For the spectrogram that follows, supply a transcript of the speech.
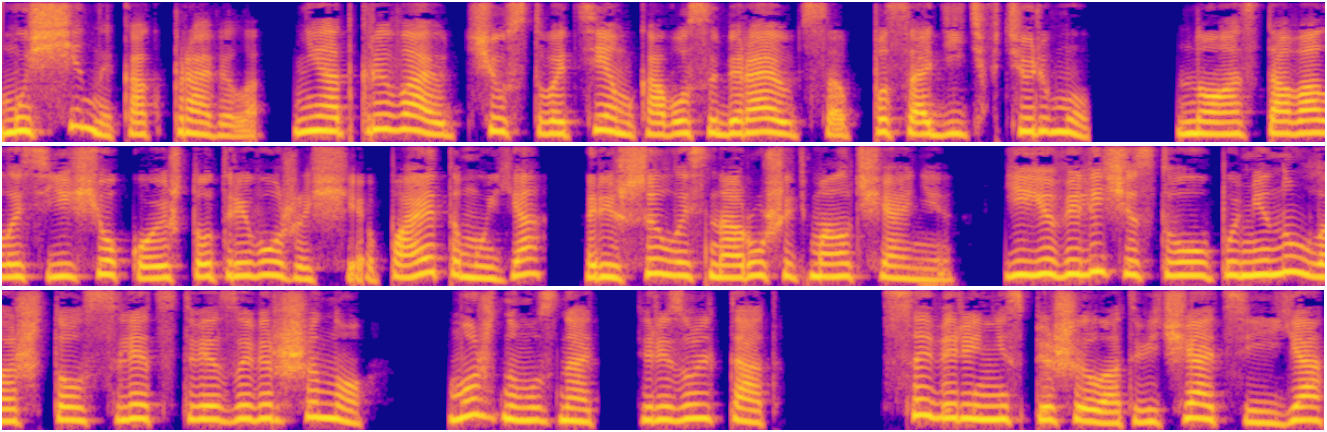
Мужчины, как правило, не открывают чувства тем, кого собираются посадить в тюрьму. Но оставалось еще кое-что тревожащее, поэтому я решилась нарушить молчание. Ее Величество упомянуло, что следствие завершено. Можно узнать результат? Севери не спешил отвечать, и я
